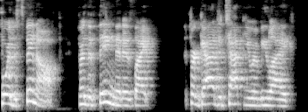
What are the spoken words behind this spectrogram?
for the spinoff, for the thing that is like, for God to tap you and be like,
